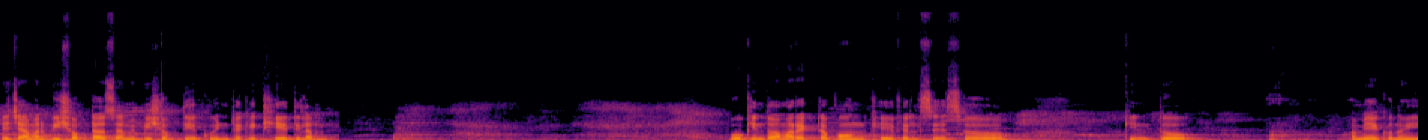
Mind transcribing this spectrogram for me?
এই যে আমার বিশপটা আছে আমি বিশপ দিয়ে কুইনটাকে খেয়ে দিলাম ও কিন্তু আমার একটা পন খেয়ে ফেলছে সো কিন্তু আমি এখনই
